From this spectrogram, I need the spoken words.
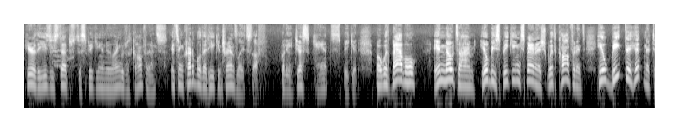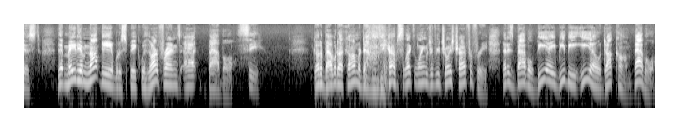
Here are the easy steps to speaking a new language with confidence. It's incredible that he can translate stuff, but he just can't speak it. But with Babbel, in no time, he'll be speaking Spanish with confidence. He'll beat the hypnotist that made him not be able to speak with our friends at Babbel. See. Go to babbel.com or download the app, select the language of your choice, try it for free. That is Babbel, B A B B E L dot com. Babbel.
